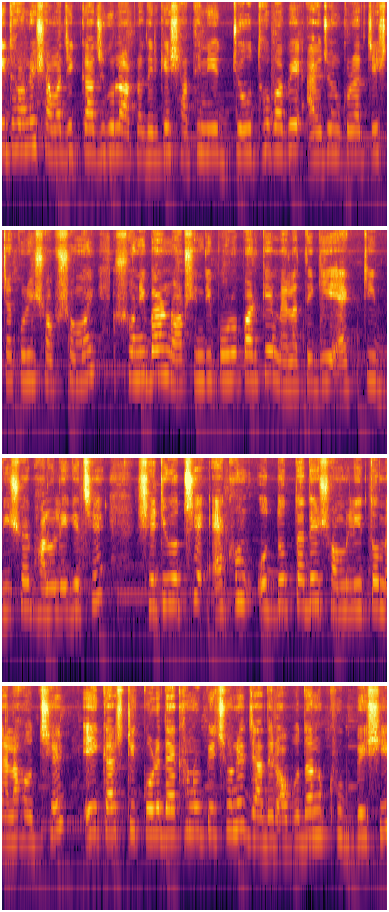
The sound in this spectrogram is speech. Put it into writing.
এই ধরনের সামাজিক কাজগুলো আপনাদেরকে সাথে নিয়ে যৌথভাবে আয়োজন করার চেষ্টা করি সব সময় শনিবার নরসিংদী পৌর পার্কের মেলাতে গিয়ে একটি বিষয় ভালো লেগেছে, সেটি হচ্ছে এখন উদ্যোক্তাদের সম্মিলিত মেলা হচ্ছে। এই কাজটি করে দেখানোর পেছনে যাদের অবদান খুব বেশি,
